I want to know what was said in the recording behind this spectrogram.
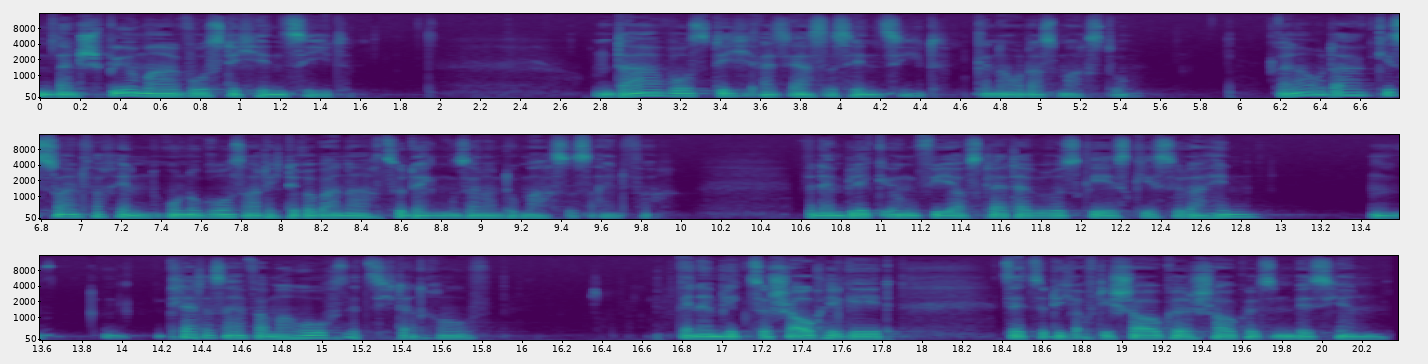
Und dann spür mal, wo es dich hinzieht. Und da, wo es dich als erstes hinzieht, genau das machst du. Genau da gehst du einfach hin, ohne großartig darüber nachzudenken, sondern du machst es einfach. Wenn dein Blick irgendwie aufs Klettergerüst geht, gehst du da hin und kletterst einfach mal hoch, setzt dich da drauf. Wenn dein Blick zur Schaukel geht, setzt du dich auf die Schaukel, schaukelst ein bisschen.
